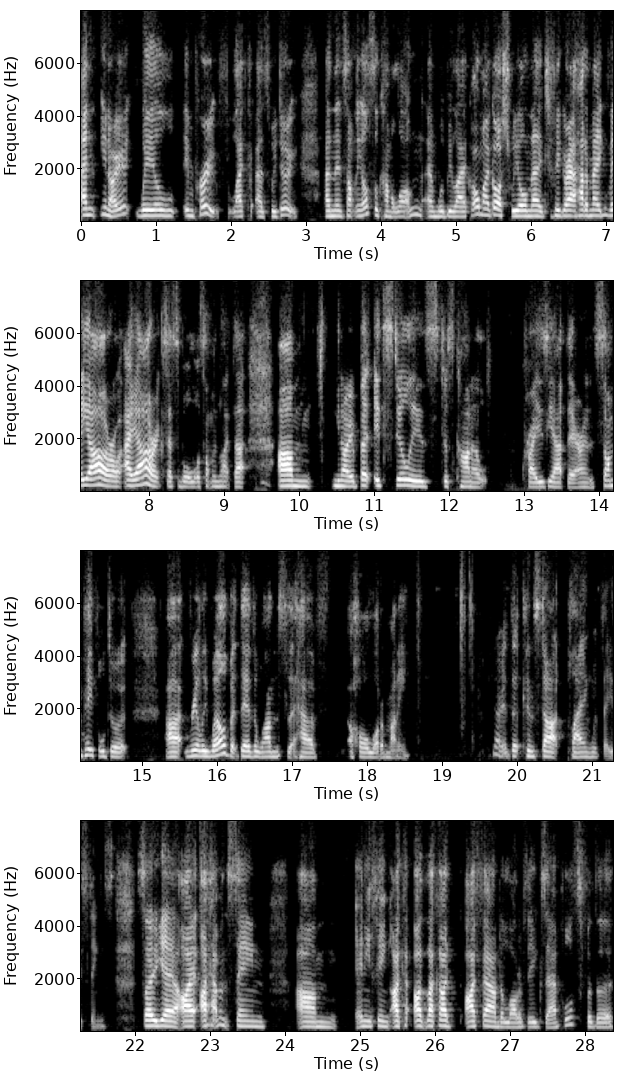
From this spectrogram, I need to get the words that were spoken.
and you know we'll improve like as we do and then something else will come along and we'll be like oh my gosh we all need to figure out how to make vr or ar accessible or something like that. Um you know but it still is just kind of crazy out there and some people do it uh, really well but they're the ones that have a whole lot of money you know, that can start playing with these things. So yeah, I, I haven't seen um, anything I, I, like I I found a lot of the examples for the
